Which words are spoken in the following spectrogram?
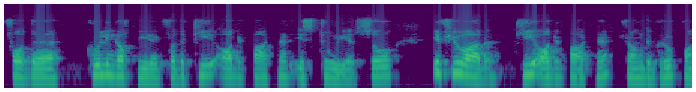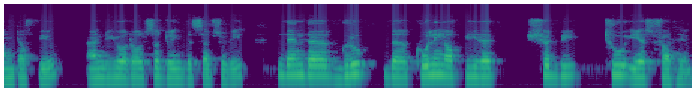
for the cooling off period for the key audit partner is two years. So if you are a key audit partner from the group point of view, and you are also doing the subsidy, then the group, the cooling off period should be two years for him.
